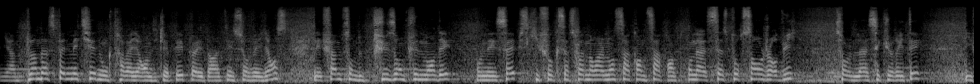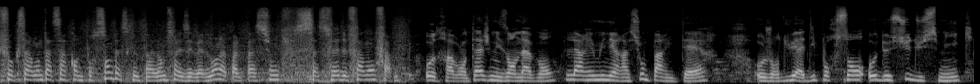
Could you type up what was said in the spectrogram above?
Il y a plein d'aspects de métier, donc travailleur handicapé peut aller dans la télésurveillance. Les femmes sont de plus en plus demandées. On essaie puisqu'il faut que ça soit normalement 50-50. On est à 16% aujourd'hui sur la sécurité. Il faut que ça monte à 50% parce que par exemple sur les événements, la palpation, ça se fait de femme en femme. Autre avantage mis en avant, la rémunération paritaire. Aujourd'hui à 10% au-dessus du SMIC,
